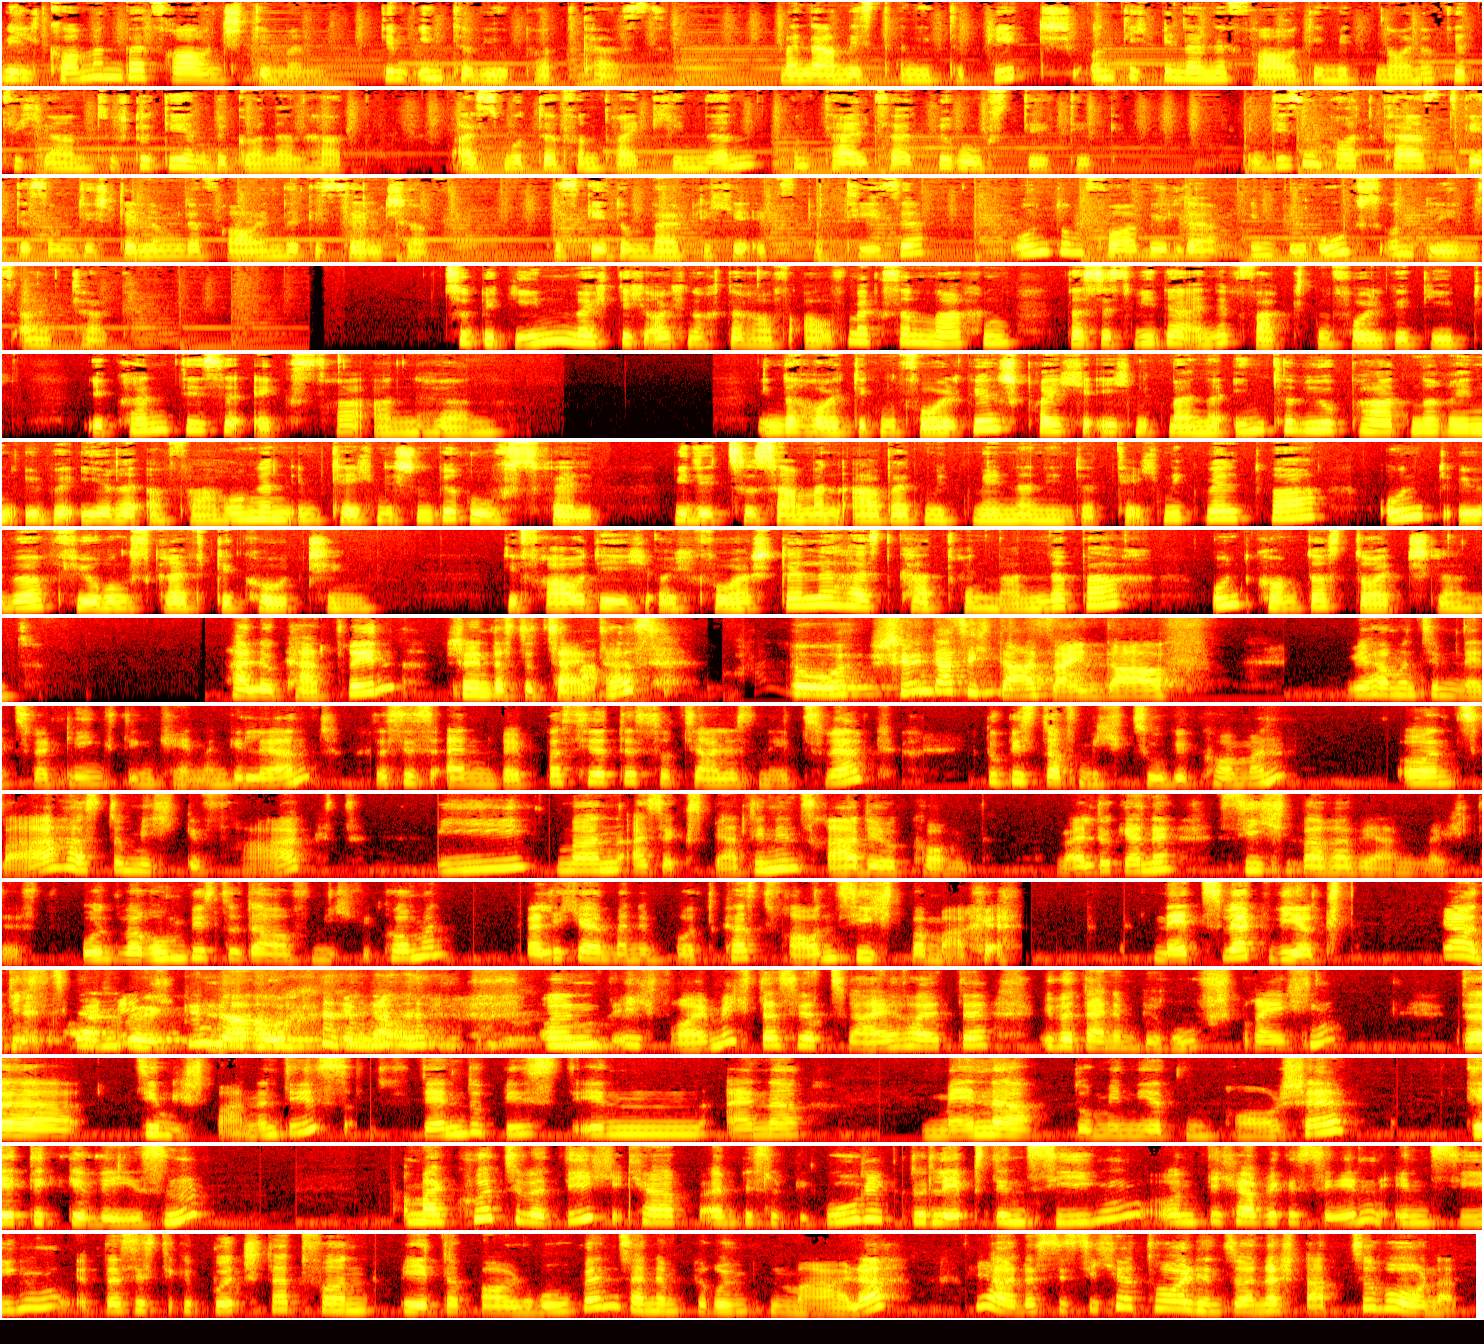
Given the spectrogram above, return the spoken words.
Willkommen bei Frauenstimmen, dem Interview-Podcast. Mein Name ist Anita Pitsch und ich bin eine Frau, die mit 49 Jahren zu studieren begonnen hat, als Mutter von drei Kindern und Teilzeit berufstätig. In diesem Podcast geht es um die Stellung der Frau in der Gesellschaft. Es geht um weibliche Expertise und um Vorbilder im Berufs- und Lebensalltag. Zu Beginn möchte ich euch noch darauf aufmerksam machen, dass es wieder eine Faktenfolge gibt. Ihr könnt diese extra anhören. In der heutigen Folge spreche ich mit meiner Interviewpartnerin über ihre Erfahrungen im technischen Berufsfeld, wie die Zusammenarbeit mit Männern in der Technikwelt war und über Führungskräfte-Coaching. Die Frau, die ich euch vorstelle, heißt Katrin Manderbach und kommt aus Deutschland. Hallo Katrin, schön, dass du Zeit hast. Hallo, schön, dass ich da sein darf. Wir haben uns im Netzwerk LinkedIn kennengelernt. Das ist ein webbasiertes soziales Netzwerk. Du bist auf mich zugekommen und zwar hast du mich gefragt, wie man als Expertin ins Radio kommt, weil du gerne sichtbarer werden möchtest. Und warum bist du da auf mich gekommen? Weil ich ja in meinem Podcast Frauen sichtbar mache. Netzwerk wirkt. Ja, und ich freue mich. Genau. genau. Und ich freue mich, dass wir zwei heute über deinen Beruf sprechen, der ziemlich spannend ist, denn du bist in einer männerdominierten Branche tätig gewesen. Mal kurz über dich. Ich habe ein bisschen gegoogelt. Du lebst in Siegen und ich habe gesehen, in Siegen, das ist die Geburtsstadt von Peter Paul Rubens, einem berühmten Maler. Ja, das ist sicher toll, in so einer Stadt zu wohnen.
